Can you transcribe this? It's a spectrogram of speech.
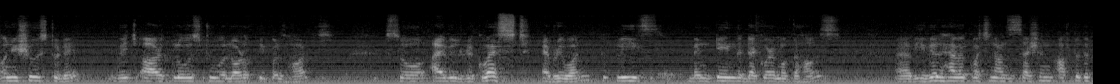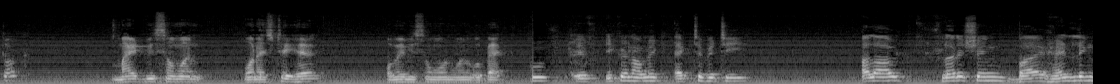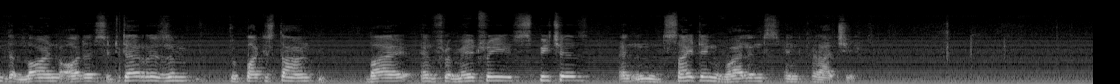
on issues today which are close to a lot of people's hearts. So I will request everyone to please maintain the decorum of the House. Uh, we will have a question answer session after the talk. Might be someone want to stay here, or maybe someone want to go back. if economic activity allowed flourishing by handling the law and order situation, terrorism to Pakistan by inflammatory speeches and inciting violence in Karachi.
